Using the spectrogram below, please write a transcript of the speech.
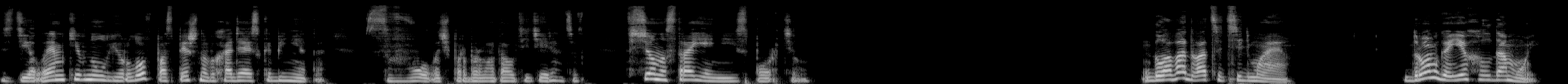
«Сделаем», — кивнул Юрлов, поспешно выходя из кабинета. «Сволочь!» — пробормотал Тетеренцев. «Все настроение испортил». Глава двадцать седьмая. Дронго ехал домой.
